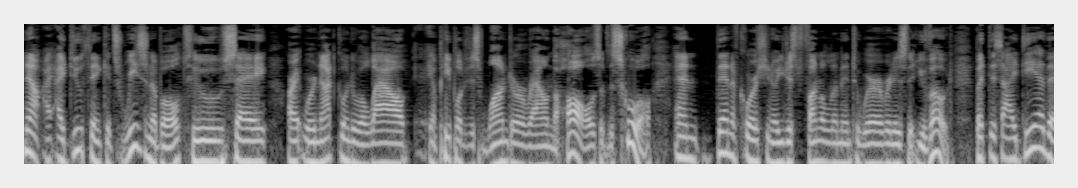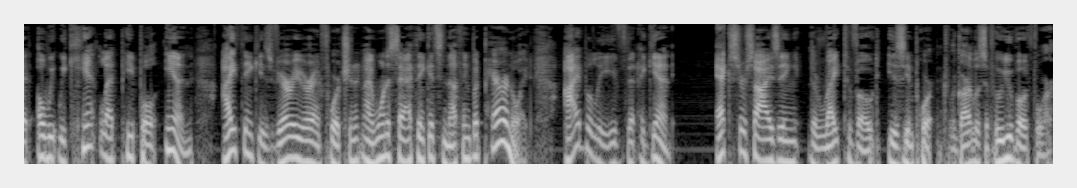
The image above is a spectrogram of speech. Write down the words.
Now, I, I do think it's reasonable to say, all right, we're not going to allow you know, people to just wander around the halls of the school, and then of course you know you just funnel them into wherever it is that you vote. But this idea that oh we, we can't let people in, I think is very very unfortunate, and I want to say I think it's nothing but paranoid. I believe that again, exercising the right to vote is important, regardless of who you vote for.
